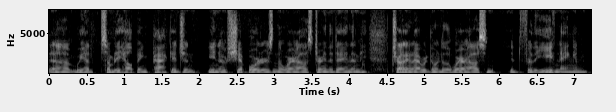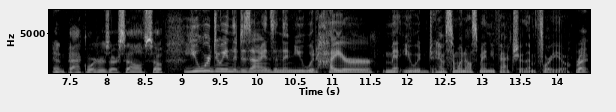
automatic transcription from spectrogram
um, we had somebody helping package and you know ship orders in the warehouse during the day. And then charlie and i would go into the warehouse and, for the evening and, and pack orders ourselves so You were doing the designs, and then you would hire. You would have someone else manufacture them for you. right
